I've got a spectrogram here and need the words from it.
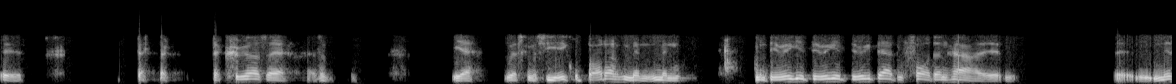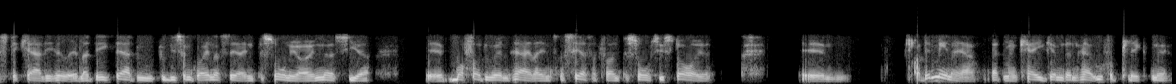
øh, der, der, der køres af, altså, ja, hvad skal man sige, ikke robotter, men, men, men det, er jo ikke, det, er jo ikke, det er jo ikke der, du får den her... Øh, øh, næstekærlighed, eller det er ikke der, du, du ligesom går ind og ser en person i øjnene og siger, øh, hvorfor du er her, eller interesserer sig for en persons historie. Øh, og det mener jeg, at man kan igennem den her uforpligtende,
